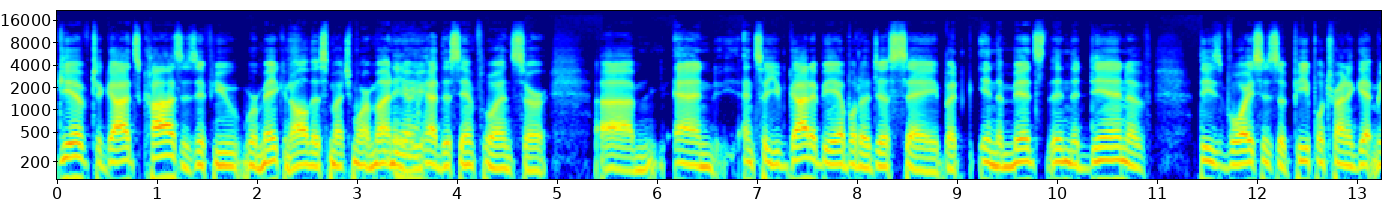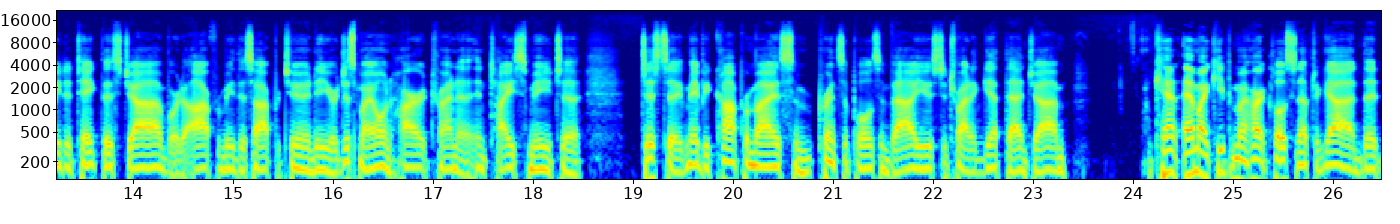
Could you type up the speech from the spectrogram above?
give to god's causes if you were making all this much more money or you had this influence or um, and and so you've got to be able to just say but in the midst in the din of these voices of people trying to get me to take this job or to offer me this opportunity or just my own heart trying to entice me to just to maybe compromise some principles and values to try to get that job can am i keeping my heart close enough to god that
